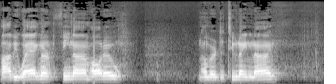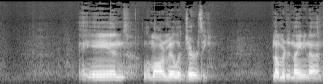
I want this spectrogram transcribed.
Bobby Wagner, Phenom Auto, numbered to 299. And Lamar Miller jersey, numbered to 99.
